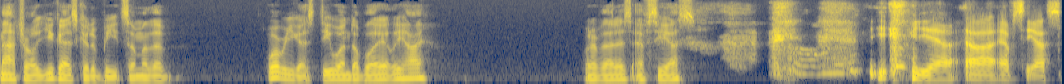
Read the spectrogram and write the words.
Mattrell, you guys could have beat some of the. What were you guys? D one AA at Lehigh. Whatever that is, FCS. yeah, uh, FCS.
